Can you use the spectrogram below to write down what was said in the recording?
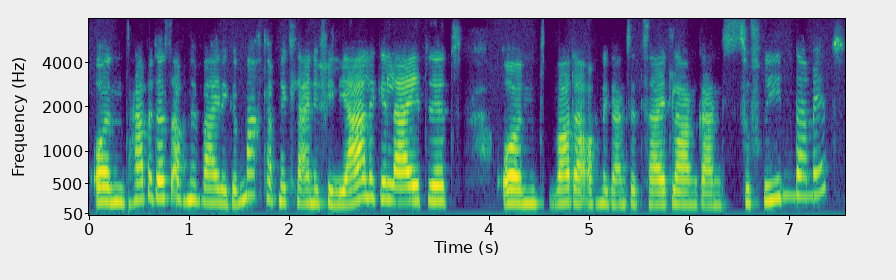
und habe das auch eine Weile gemacht, habe eine kleine Filiale geleitet und war da auch eine ganze Zeit lang ganz zufrieden damit.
